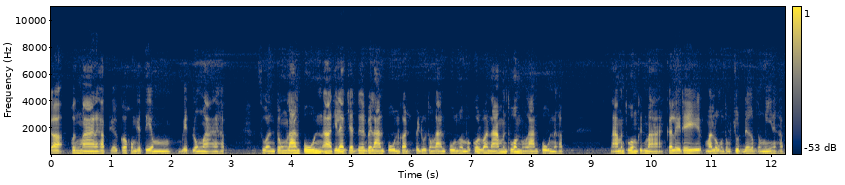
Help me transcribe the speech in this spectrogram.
ก็เพิ่งมานะครับ เดี๋ยวก็คงจะเตรียมเบ็ดลงมานะครับ ส่วนตรงลานปูนอ่าที่แรกจะเดินไปลานปูนก่อนไปดูตรงลานปูนผมปรากฏว่าน้ำมันท่วมตรงลานปูนนะครับ น้ำมันท่วมขึ้นมา ก็เลยได้มาลงตรงจุดเดิมตรงนี้นะครับ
